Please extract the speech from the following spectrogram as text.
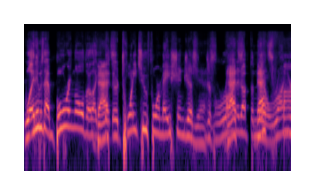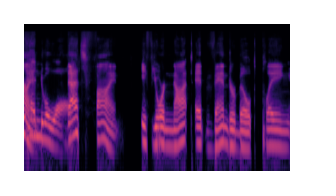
Well, and it was that boring old like that's, their 22 formation, just yes, just run it up the middle, run fine. your head into a wall. That's fine if you're not at Vanderbilt playing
